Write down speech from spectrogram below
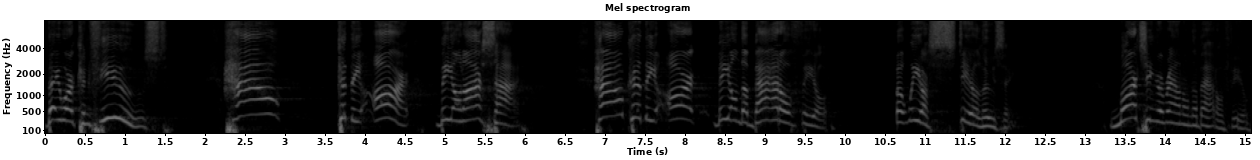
They were confused. How could the ark be on our side? How could the ark be on the battlefield? But we are still losing. Marching around on the battlefield,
